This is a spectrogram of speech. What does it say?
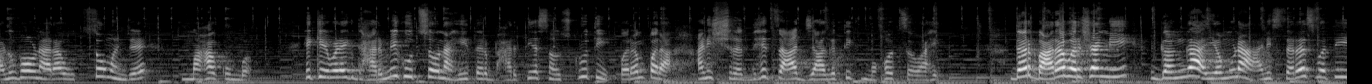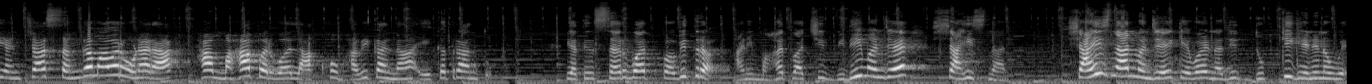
अनुभवणारा उत्सव म्हणजे महाकुंभ. हे केवळ एक धार्मिक उत्सव नाही तर भारतीय संस्कृती परंपरा आणि श्रद्धेचा जागतिक महोत्सव आहे. दर बारा वर्षांनी गंगा यमुना आणि सरस्वती यांच्या संगमावर होणारा हा महापर्व लाखो भाविकांना एकत्र आणतो. यातील सर्वात पवित्र आणि महत्त्वाची विधी म्हणजे शाही स्नान. शाही स्नान म्हणजे केवळ नदीत डुबकी घेणे नव्हे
